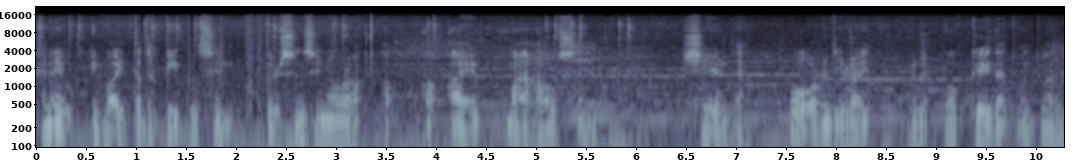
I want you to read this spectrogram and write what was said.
Can I invite other peoples in persons in our uh, uh, I my house and share the oh already right okay that went well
